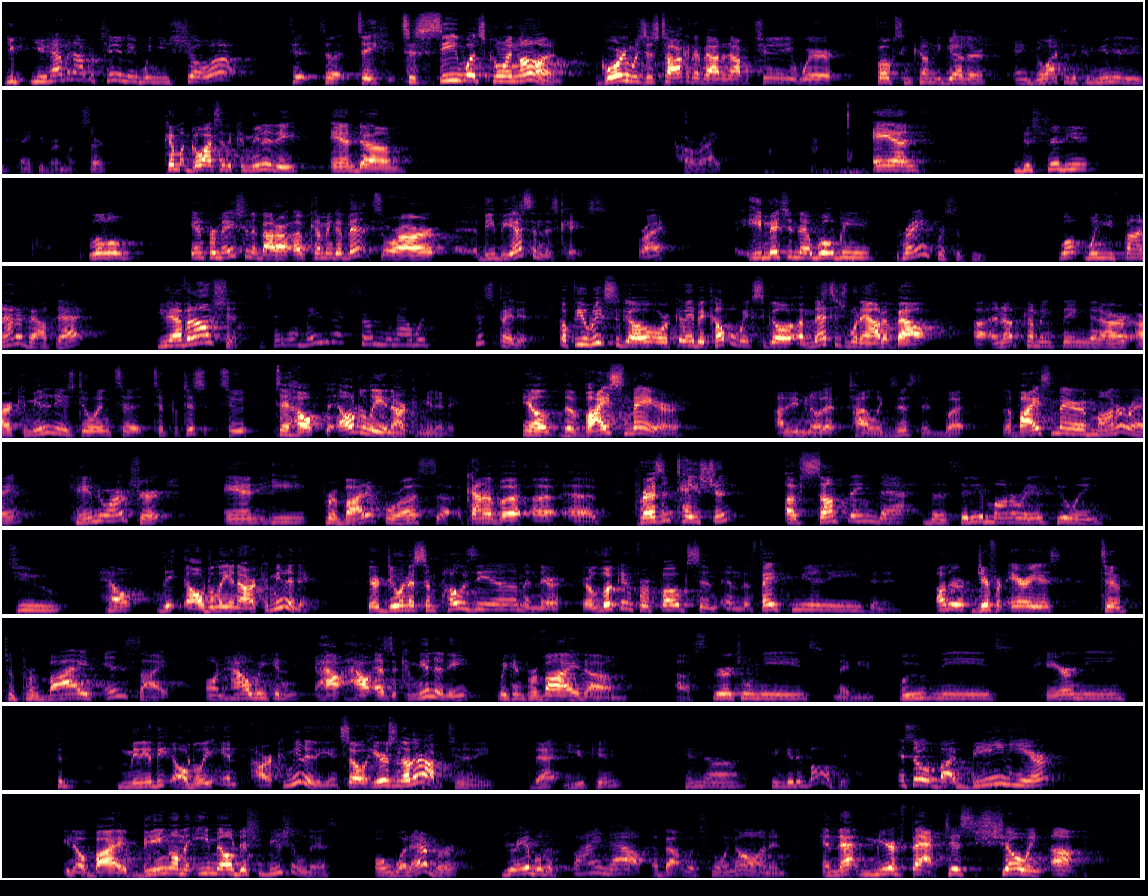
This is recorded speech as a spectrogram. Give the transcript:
you you have an opportunity when you show up to to to to see what's going on. Gordon was just talking about an opportunity where folks can come together and go out to the community. Thank you very much, sir. Come go out to the community and um, all right, and distribute little information about our upcoming events or our VBS in this case, right? He mentioned that we'll be praying for some people. Well, when you find out about that, you have an option. You say, well, maybe that's something that I would participate in. A few weeks ago, or maybe a couple weeks ago, a message went out about uh, an upcoming thing that our, our community is doing to, to, participate, to, to help the elderly in our community. You know, the vice mayor, I didn't even know that title existed, but the vice mayor of Monterey came to our church and he provided for us uh, kind of a, a, a presentation of something that the city of Monterey is doing to help the elderly in our community. They're doing a symposium and they're, they're looking for folks in, in the faith communities and in other different areas to, to provide insight on how we can, how, how as a community, we can provide um, uh, spiritual needs, maybe food needs, care needs to many of the elderly in our community. And so here's another opportunity that you can, can, uh, can get involved in. And so by being here, you know, by being on the email distribution list or whatever, you're able to find out about what's going on. And, and that mere fact, just showing up,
